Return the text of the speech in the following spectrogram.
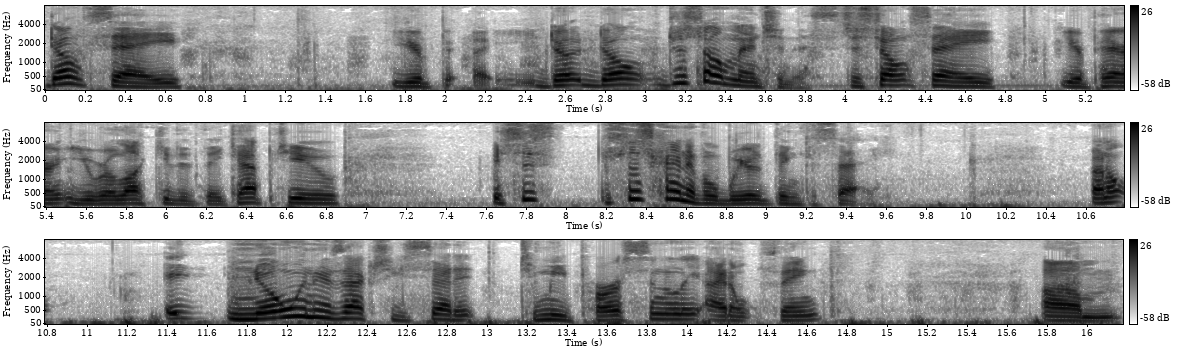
don't say your don't don't just don't mention this. Just don't say your parent you were lucky that they kept you. It's just it's just kind of a weird thing to say. I don't. It, no one has actually said it to me personally. I don't think. Um,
